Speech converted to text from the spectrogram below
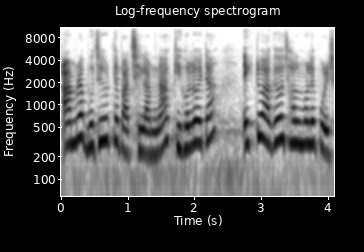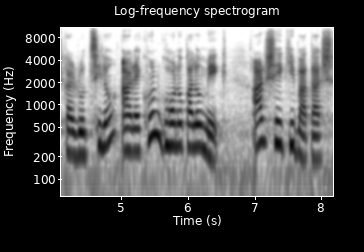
আমরা বুঝে উঠতে পারছিলাম না কি হলো এটা। একটু আগেও ঝলমলে পরিষ্কার রোদ ছিল আর এখন ঘন কালো মেঘ। আর সেই কি বাতাস?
